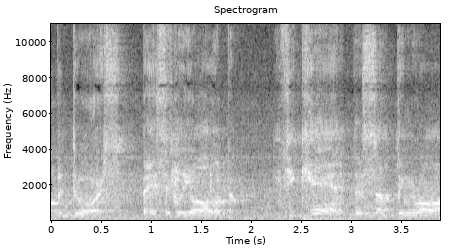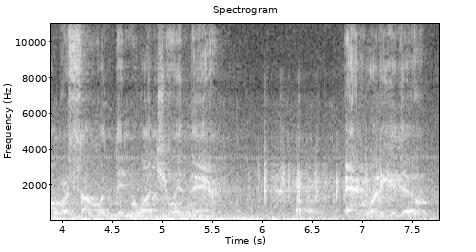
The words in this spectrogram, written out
open doors, basically all of them. If you can't, there's something wrong or someone didn't want you in there. Then what do you do?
